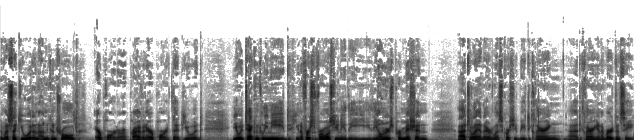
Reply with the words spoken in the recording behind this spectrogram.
much like you would an uncontrolled airport or a private airport. That you would you would technically need you know first and foremost you need the the owner's permission uh, to land there, unless of course you'd be declaring uh, declaring an emergency.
